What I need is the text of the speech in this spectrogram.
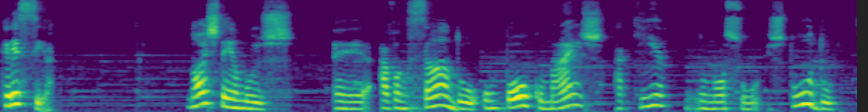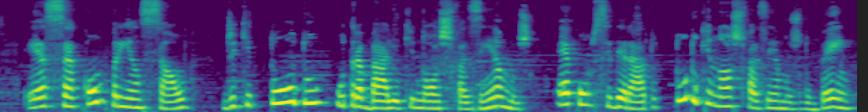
crescer. Nós temos é, avançando um pouco mais aqui no nosso estudo essa compreensão de que todo o trabalho que nós fazemos é considerado, tudo que nós fazemos do bem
